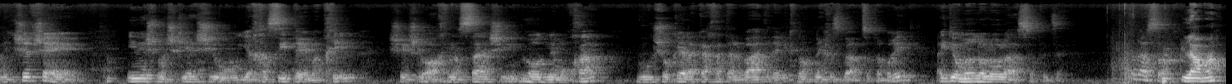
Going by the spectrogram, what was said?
אני חושב שאם יש משקיע שהוא יחסית אה, מתחיל, שיש לו הכנסה שהיא מאוד נמוכה, והוא שוקל לקחת הלוואה כדי לקנות נכס בארצות הברית, הייתי אומר לו לא לעשות את זה. לא לעשות. למה?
